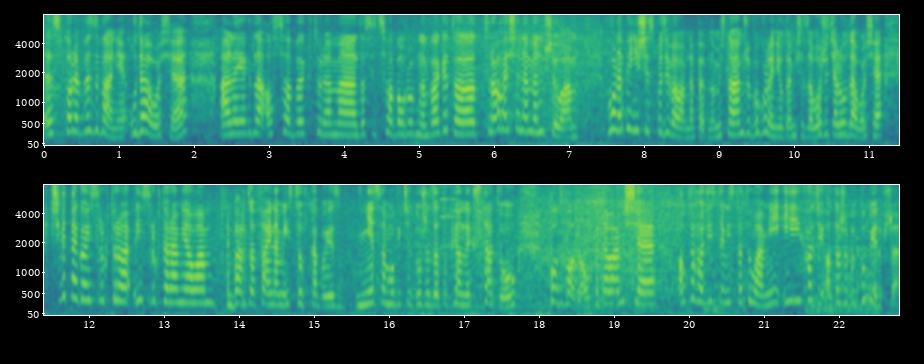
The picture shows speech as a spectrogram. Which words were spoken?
e, spore wyzwanie. Udało się, ale jak dla osoby, która ma dosyć słabą równowagę, to trochę się namęczyłam. Było lepiej niż się spodziewałam na pewno. Myślałam, że w ogóle nie uda mi się założyć, ale udało się. Świetnego instruktora, instruktora miałam. Bardzo fajna miejscówka, bo jest niesamowicie dużo zatopionych statuł pod wodą. Pytałam się, o co chodzi z tymi statuami i chodzi o to, żeby po pierwsze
